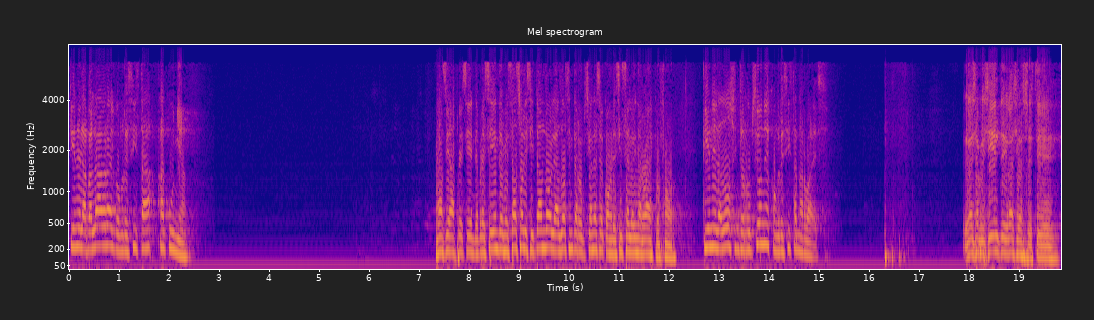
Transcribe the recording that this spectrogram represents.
Tiene la palabra el congresista Acuña. Gracias, presidente. Presidente, me está solicitando las dos interrupciones el congresista Eloy Narváez, por favor. Tiene las dos interrupciones, congresista Narváez. Gracias, presidente. Gracias, este,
